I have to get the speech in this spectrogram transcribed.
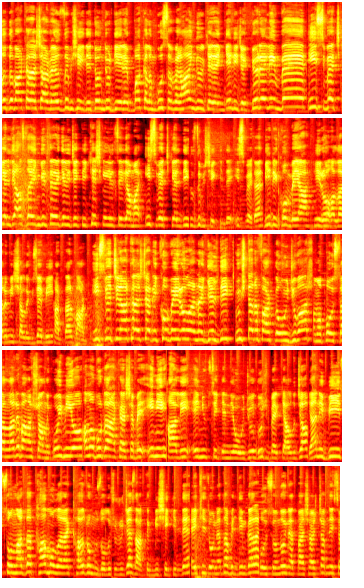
kaldırdım arkadaşlar ve hızlı bir şekilde döndür diyerek bakalım bu sefer hangi ülkeden gelecek görelim ve İsveç geldi. Az da İngiltere gelecekti. Keşke gelseydi ama İsveç geldi. Hızlı bir şekilde İsveç'ten bir ikon veya hero alırım inşallah güzel bir kartlar vardı. İsveç'in arkadaşlar ikon ve hero'larına geldik. 3 tane farklı oyuncu var ama pozisyonları bana şu anlık uymuyor. Ama buradan arkadaşlar ben en iyi hali en yüksek genli oyuncu Lujberg'i alacağım. Yani bir sonlarda tam olarak kadromuzu oluşturacağız artık bir şekilde. Herkes oynatabildiğim kadar pozisyonda oynatmaya çalışacağım. Neyse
